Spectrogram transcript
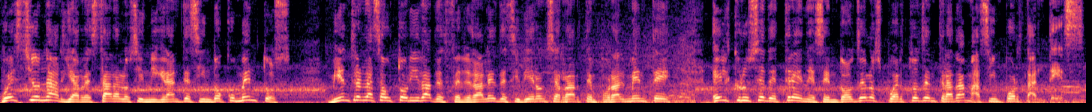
cuestionar y arrestar a los inmigrantes sin documentos, mientras las autoridades federales decidieron cerrar temporalmente el cruce de trenes en dos de los puertos de entrada más importantes.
